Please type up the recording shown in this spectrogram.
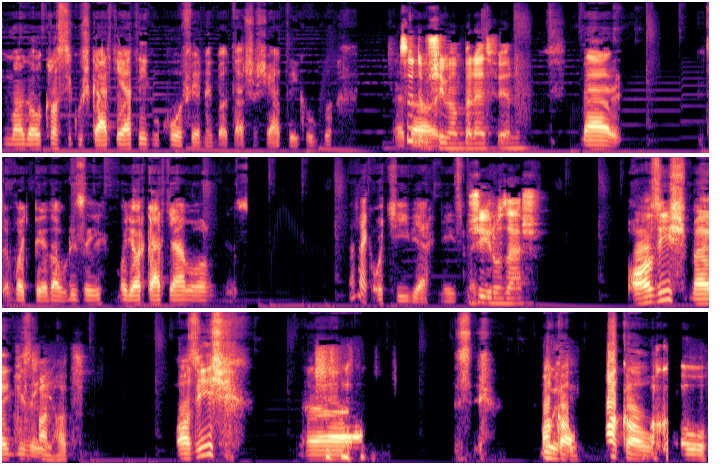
maga a klasszikus kártyajátékok hol férnek be a társas játékokba? Hát Szerintem a, simán be lehet férni. mert, vagy például izé, magyar kártyával, ez, ezek hogy hívják, nézd meg. Zsírozás. Az is, meg izé, Fanhat. az is. Uh, Makau. Makau. Ó,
